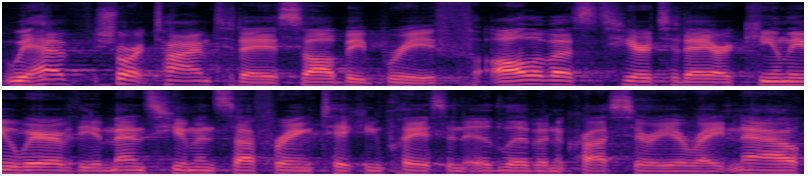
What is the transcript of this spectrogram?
We have short time today, so I'll be brief. All of us here today are keenly aware of the immense human suffering taking place in Idlib and across Syria right now.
